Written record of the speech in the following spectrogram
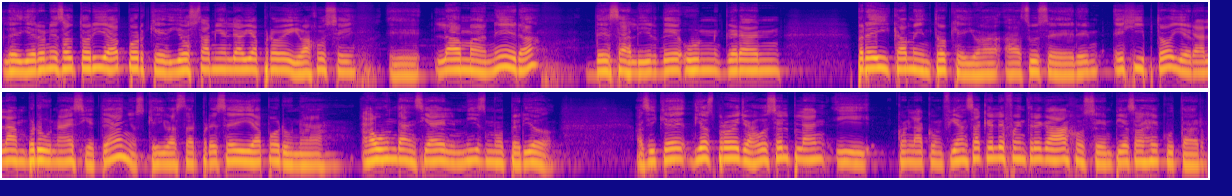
le dieron esa autoridad porque Dios también le había proveído a José la manera de salir de un gran predicamento que iba a suceder en Egipto y era la hambruna de siete años, que iba a estar precedida por una abundancia del mismo periodo. Así que Dios proveyó a José el plan y con la confianza que le fue entregada, José empieza a ejecutar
